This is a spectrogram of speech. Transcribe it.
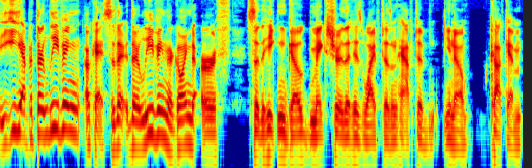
yeah, but they're leaving. Okay, so they're they're leaving. They're going to Earth so that he can go make sure that his wife doesn't have to, you know, cuck him.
